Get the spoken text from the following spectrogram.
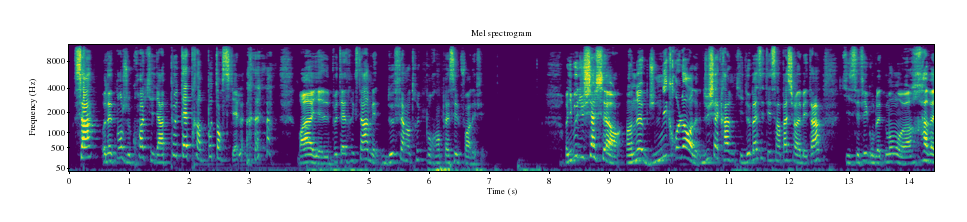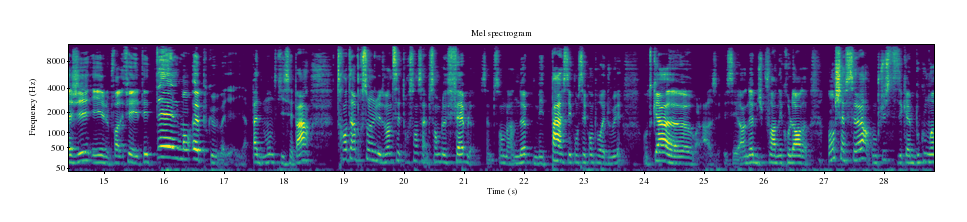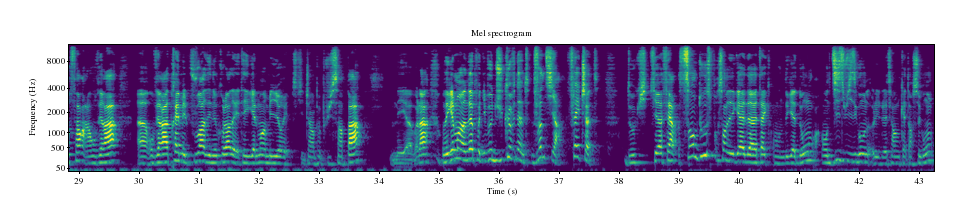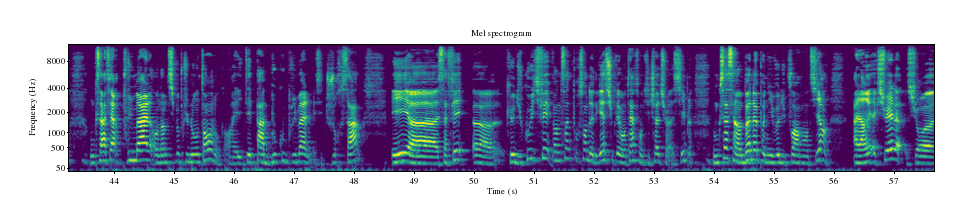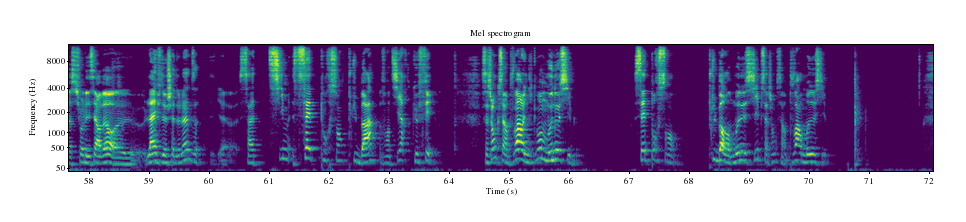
Ça, honnêtement, je crois qu'il y a peut-être un potentiel. voilà, il y a peut-être, etc. Mais de faire un truc pour remplacer le pouvoir d'effet. Au niveau du chasseur, un up du Necrolord du Chakram qui de base était sympa sur la bêta, qui s'est fait complètement euh, ravager et le pouvoir d'effet était tellement up que il bah, n'y a, pas de monde qui sépare. 31% au lieu de 27%, ça me semble faible, ça me semble un up mais pas assez conséquent pour être joué. En tout cas, euh, voilà, c'est un up du pouvoir Necrolord en chasseur. En plus, c'est quand même beaucoup moins fort. Alors on verra, euh, on verra après, mais le pouvoir des Necrolords a été également amélioré, ce qui est déjà un peu plus sympa. Mais voilà, on a également un up au niveau du Covenant, 20 tirs, Flight Shot donc qui va faire 112% des dégâts d'attaque en dégâts d'ombre en 18 secondes au lieu de le faire en 14 secondes. Donc ça va faire plus mal en un petit peu plus longtemps, donc en réalité pas beaucoup plus mal, mais c'est toujours ça. Et euh, ça fait euh, que du coup il fait 25% de dégâts supplémentaires tant qu'il shot sur la cible. Donc ça c'est un bon up au niveau du pouvoir mentir. À l'heure actuelle, sur, euh, sur les serveurs live de Shadowlands, ça sim 7% plus bas Ventir que fait. Sachant que c'est un pouvoir uniquement mono-cible. 7% plus bas en mono-cible, sachant que c'est un pouvoir mono-cible.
